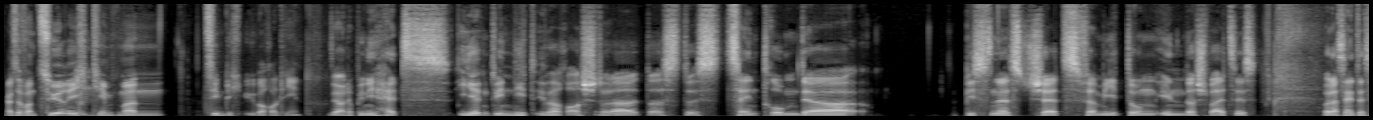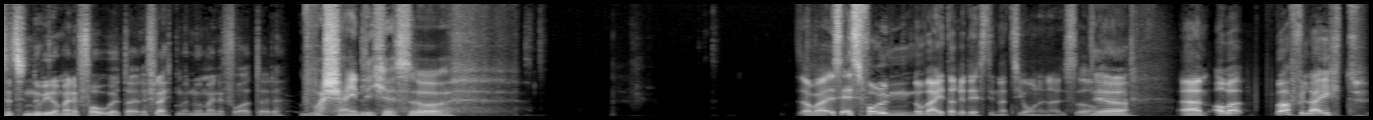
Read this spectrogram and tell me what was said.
Also von Zürich kommt man ziemlich überall hin. Ja, da bin ich jetzt irgendwie nicht überrascht, Mhm. oder? Dass das Zentrum der Business-Jets-Vermietung in der Schweiz ist. Oder sind das jetzt nur wieder meine Vorurteile? Vielleicht nur meine Vorurteile. Wahrscheinlich, also. Aber es, es folgen noch weitere Destinationen. Also. Ja. Ähm, aber ja, vielleicht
